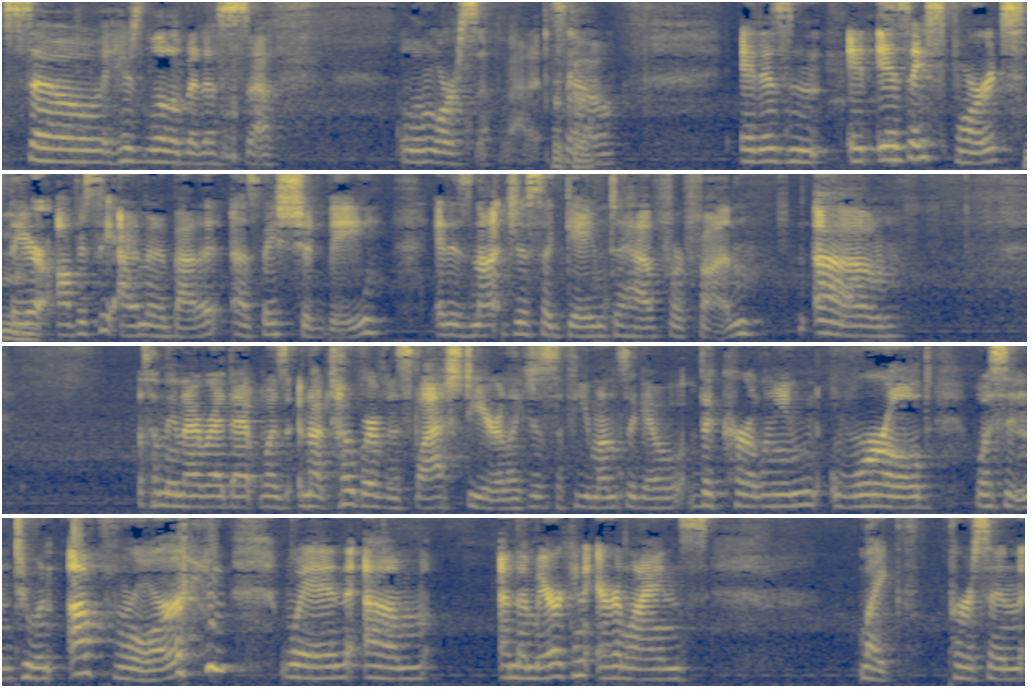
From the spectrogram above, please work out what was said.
so here's a little bit of stuff, a little more stuff about it. So it isn't. It is a sport. They are obviously adamant about it, as they should be. It is not just a game to have for fun. Um, something I read that was in October of this last year, like just a few months ago, the curling world was into an uproar when um, an American Airlines like person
